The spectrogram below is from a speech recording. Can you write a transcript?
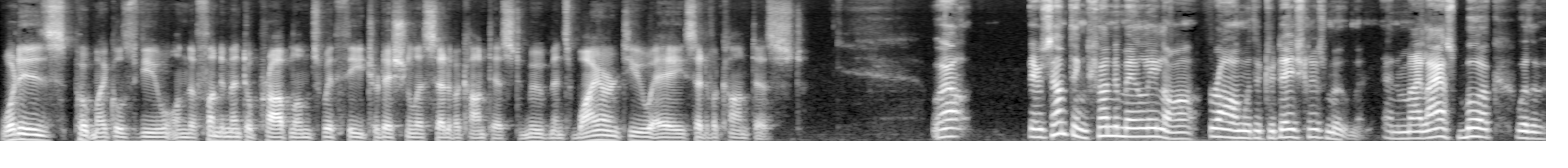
what is Pope Michael's view on the fundamental problems with the traditionalist sedevacantist movements? Why aren't you a sedevacantist? Well, there's something fundamentally law, wrong with the traditionalist movement. And in my last book, with a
